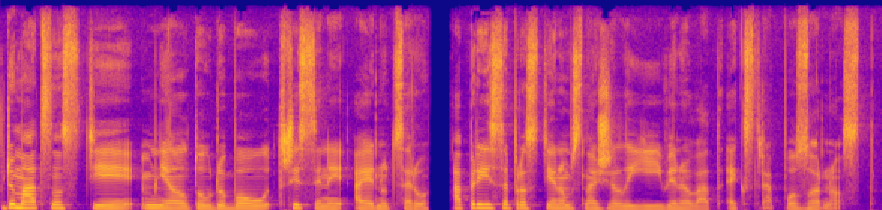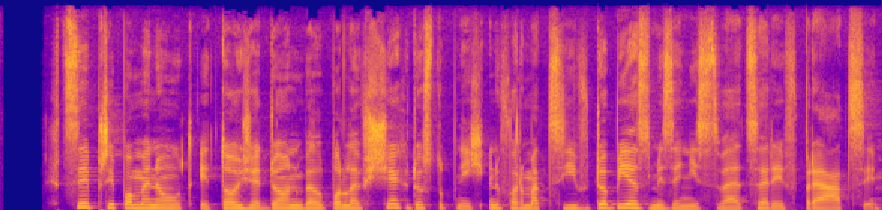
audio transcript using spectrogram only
v domácnosti měl tou dobou tři syny a jednu dceru a prý se prostě jenom snažil jí věnovat extra pozornost. Chci připomenout i to, že Don byl podle všech dostupných informací v době zmizení své dcery v práci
